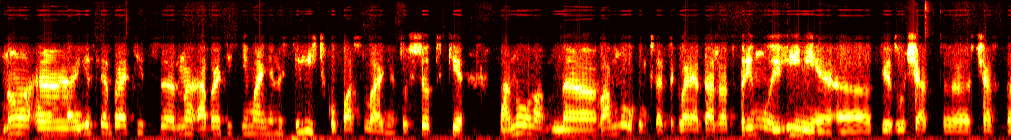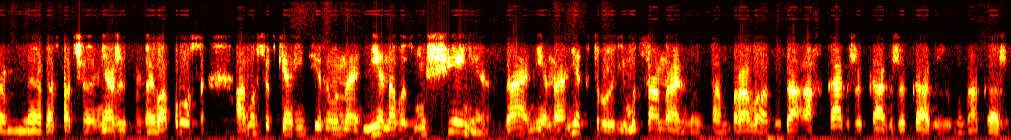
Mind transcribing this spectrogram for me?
Но э, если обратиться на, обратить внимание на стилистику послания, то все-таки оно э, во многом, кстати говоря, даже от прямой линии, э, где звучат э, часто достаточно неожиданные вопросы, оно все-таки ориентировано не на возмущение, да, не на некоторую эмоциональную там браваду, да, ах, как же, как же, как же мы накажем.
